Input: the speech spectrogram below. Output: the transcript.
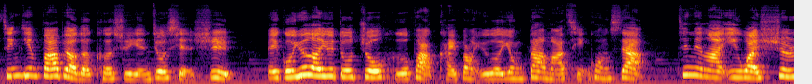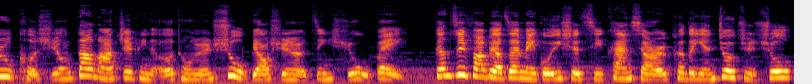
今天发表的科学研究显示，美国越来越多州合法开放娱乐用大麻情况下，近年来意外摄入可食用大麻制品的儿童人数飙升了近十五倍。根据发表在美国医学期刊《小儿科》的研究指出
